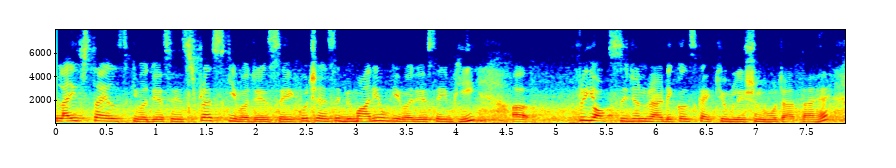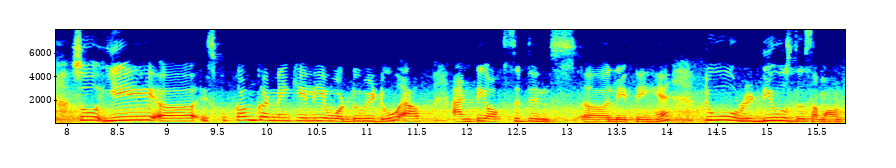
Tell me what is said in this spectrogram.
लाइफ uh, की वजह से स्ट्रेस की वजह से कुछ ऐसी बीमारियों की वजह से भी uh, फ्री ऑक्सीजन रेडिकल्स का एक्यूमलेशन हो जाता है। सो so, ये आ, इसको कम करने के लिए व्हाट डू वी डू आप एंटीऑक्सीडेंट्स लेते हैं टू रिड्यूस दिस अमाउंट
